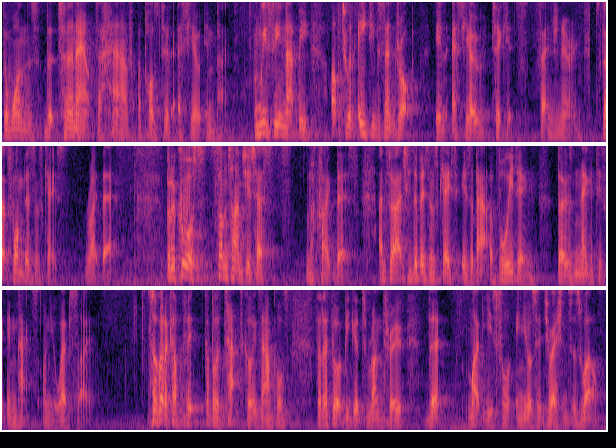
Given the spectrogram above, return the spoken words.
the ones that turn out to have a positive SEO impact. And we've seen that be up to an 80% drop in SEO tickets for engineering. So that's one business case right there. But of course, sometimes your tests look like this. And so actually the business case is about avoiding those negative impacts on your website. So I've got a couple of, couple of tactical examples that I thought would be good to run through that might be useful in your situations as well.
